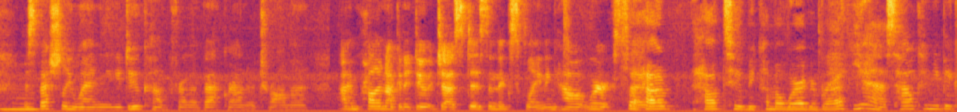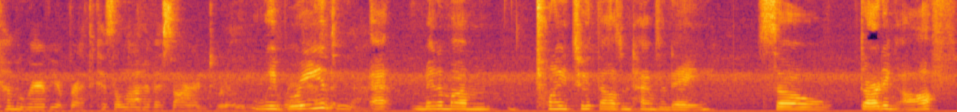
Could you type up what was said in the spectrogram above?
Mhm. especially when you do come from a background of trauma. I'm probably not going to do it justice in explaining how it works. so how how to become aware of your breath Yes, how can you become aware of your breath? Because a lot of us aren't really. we aware of how to breathe at minimum 22,000 times a day. So, starting off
